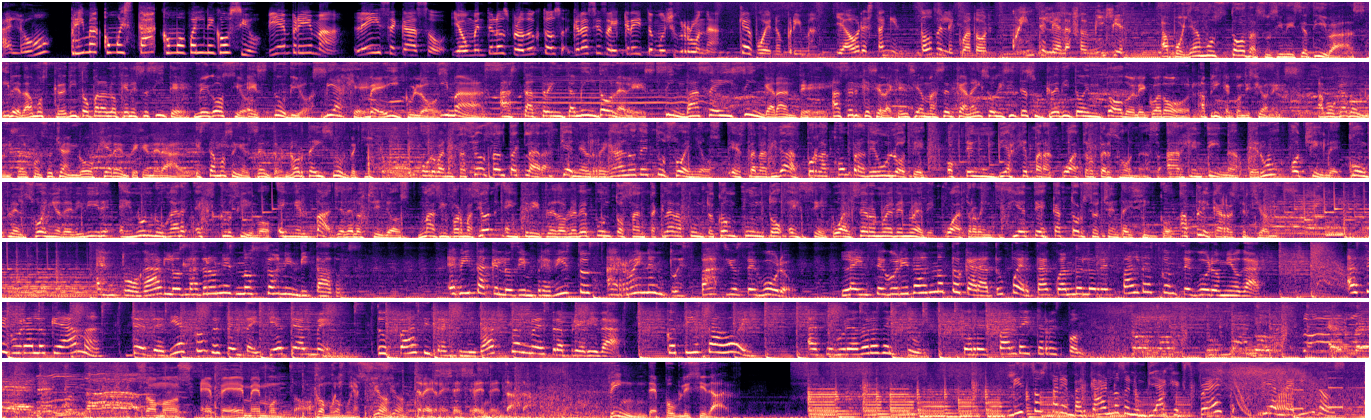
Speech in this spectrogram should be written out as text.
¿Aló? Prima, ¿cómo está? ¿Cómo va el negocio? Bien, prima. Le hice caso y aumenté los productos gracias al crédito Muchugruna. Qué bueno, prima. Y ahora están en todo el Ecuador. Cuéntele a la familia. Apoyamos todas sus iniciativas y le damos crédito para lo que necesite. Negocio, estudios, viaje, vehículos y más. Hasta 30 mil dólares, sin base y sin garante. Acérquese a la agencia más cercana y solicite su crédito en todo el Ecuador. Aplica condiciones. Abogado Luis Alfonso Chango, gerente general. Estamos en el centro norte y sur de Quito. Urbanización Santa Clara tiene el regalo de tus sueños. Esta Navidad, por la compra de un lote, obtén un viaje para cuatro personas a Argentina, Perú o Chile. Cumple el sueño de vivir en un lugar exclusivo en el Valle de los Chillos. Más información en www.santaclara.com.es o al 099-427-1485. Aplica restricciones. En tu hogar los ladrones no son invitados. Evita que los imprevistos arruinen tu espacio seguro. La inseguridad no tocará tu puerta cuando lo respaldas con Seguro Mi Hogar. Asegura lo que amas, desde 10,67 al mes. Tu paz y tranquilidad son nuestra prioridad. Cotiza hoy. Aseguradora del Sur, te respalda y te responde. Somos tu mundo, FM Mundo. Somos FM Mundo. Comunicación 360. Fin de publicidad. ¿Listos para embarcarnos en un viaje express? Bienvenidos.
